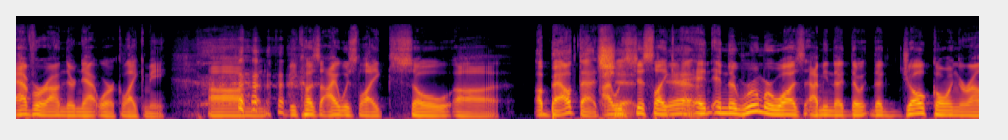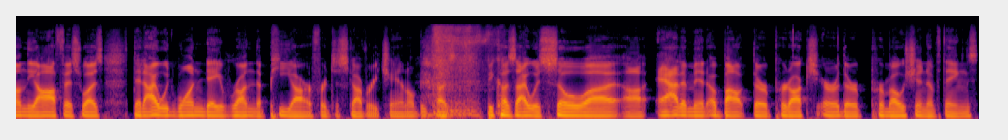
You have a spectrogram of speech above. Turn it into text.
ever on their network like me um, because I was like so. Uh, About that shit. I was just like, Yeah. and, and the rumor was, I mean, the, the the joke going around the office was that I would one day run the PR for Discovery Channel because because I was so uh, uh, adamant about their production or their promotion of things,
